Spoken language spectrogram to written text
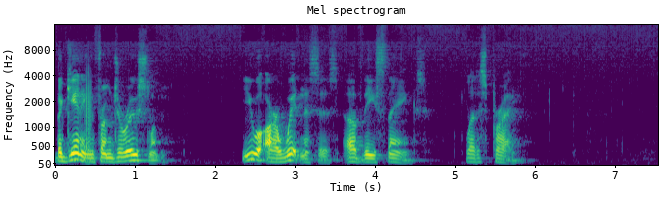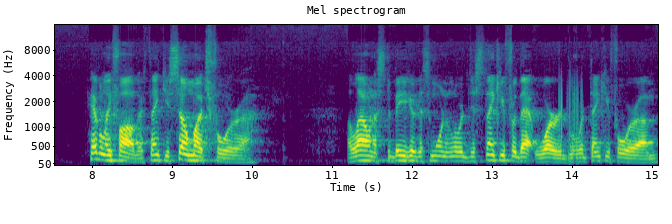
beginning from Jerusalem. You are witnesses of these things. Let us pray. Heavenly Father, thank you so much for. Uh, allowing us to be here this morning, Lord. Just thank you for that word, Lord. Thank you for um,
